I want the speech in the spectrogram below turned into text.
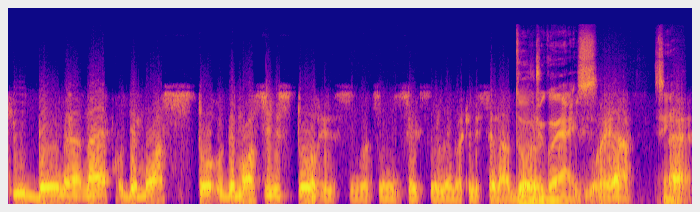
que o DEM, na, na época, o Demóstenes Torres, se você não sei se você lembra aquele senador de Goiás. De Goiás Sim. É,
